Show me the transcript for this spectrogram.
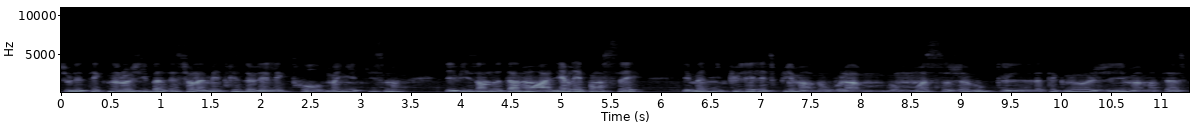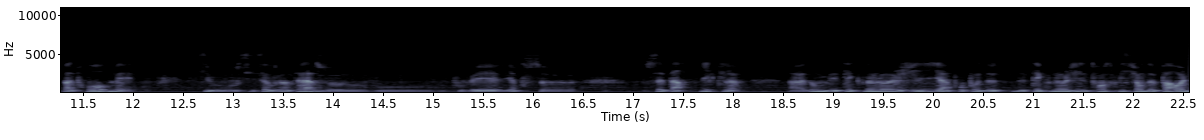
sur les technologies basées sur la maîtrise de l'électromagnétisme et visant notamment à lire les pensées et manipuler l'esprit humain. Donc voilà, bon, moi j'avoue que la technologie m'intéresse pas trop, mais si, vous, si ça vous intéresse, vous, pouvez lire ce, cet article. Euh, donc des technologies, à propos de, technologies de transmission de parole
